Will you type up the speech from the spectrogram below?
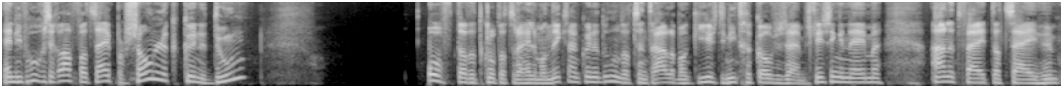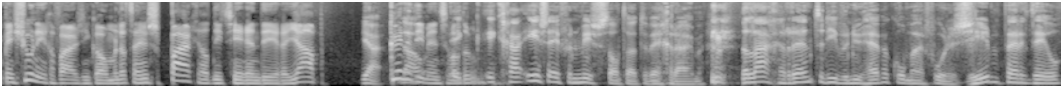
En die vroegen zich af wat zij persoonlijk kunnen doen Of dat het klopt dat ze er helemaal niks aan kunnen doen. Omdat centrale bankiers die niet gekozen zijn beslissingen nemen. Aan het feit dat zij hun pensioen in gevaar zien komen. Dat zij hun spaargeld niet zien renderen. Jaap, Ja, Kunnen nou, die mensen wat ik, doen? Ik ga eerst even een misverstand uit de weg ruimen. De lage rente die we nu hebben, komt maar voor een zeer beperkt deel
